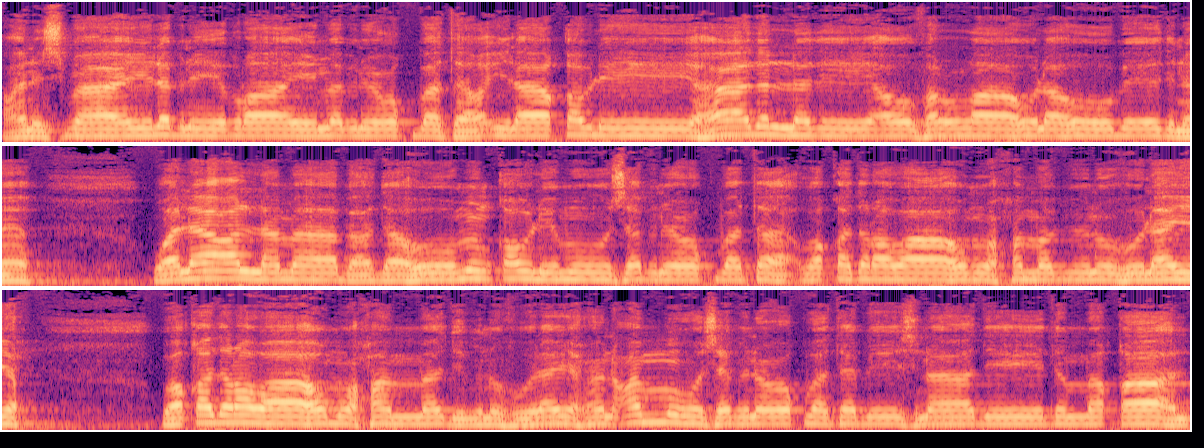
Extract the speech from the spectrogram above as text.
عن إسماعيل بن إبراهيم بن عقبة إلى قوله هذا الذي أوفى الله له بإذنه ولعل ما بعده من قول موسى بن عقبة وقد رواه محمد بن فليح وقد رواه محمد بن فليح عن موسى بن عقبة بإسناده ثم قال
